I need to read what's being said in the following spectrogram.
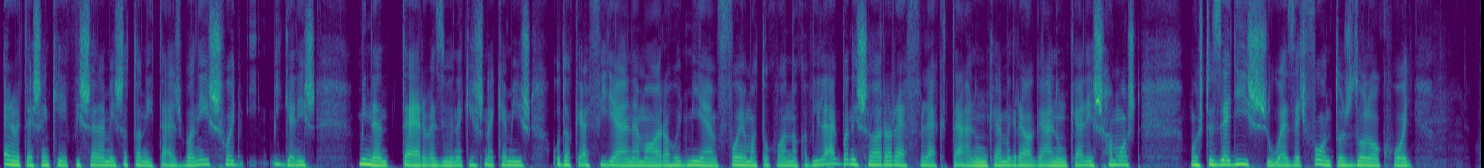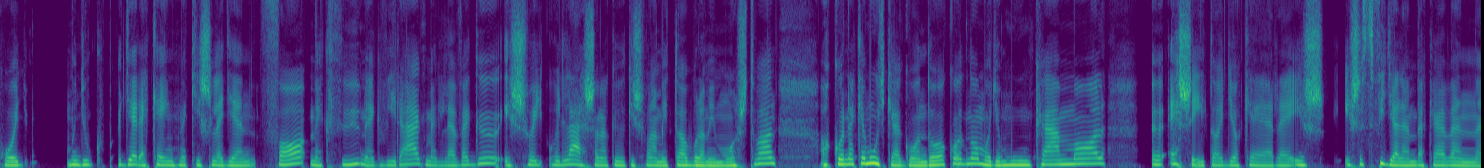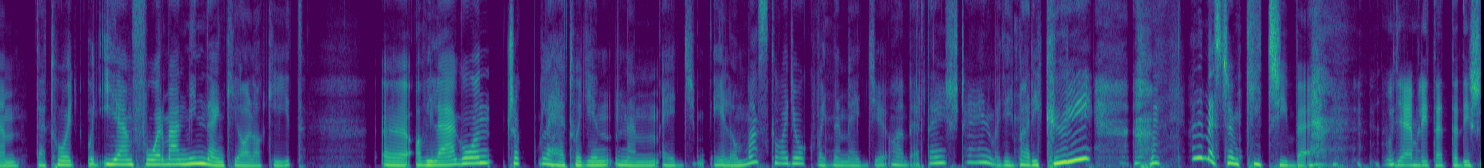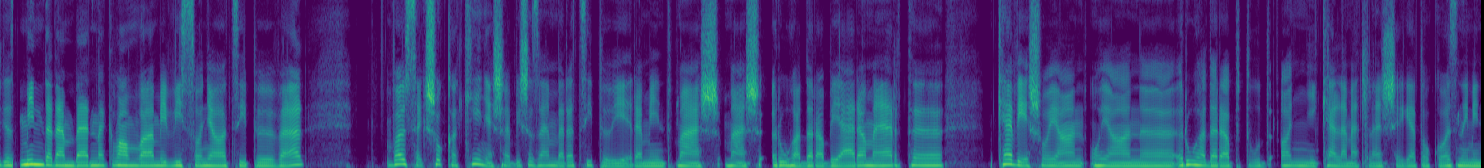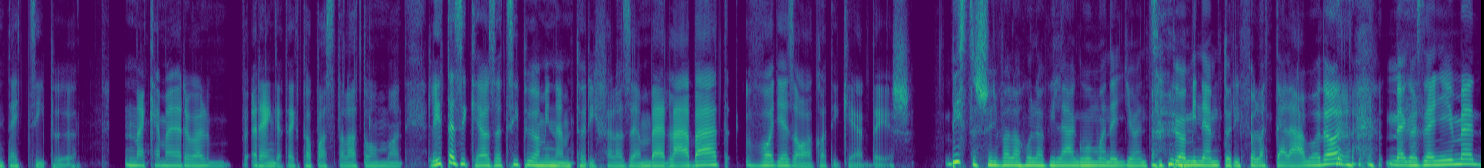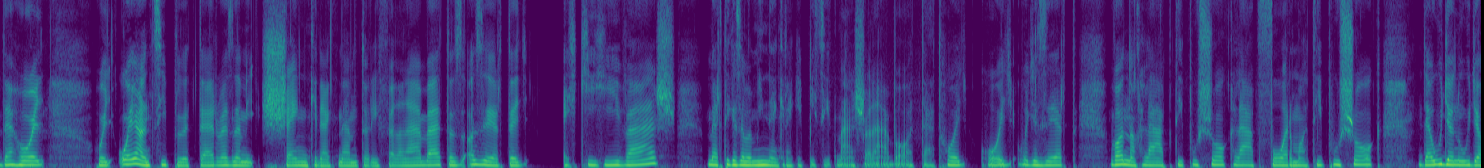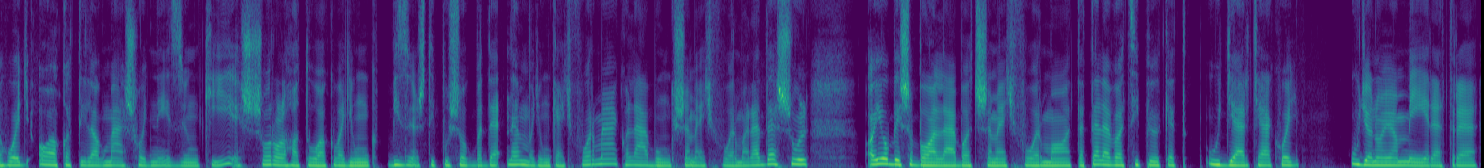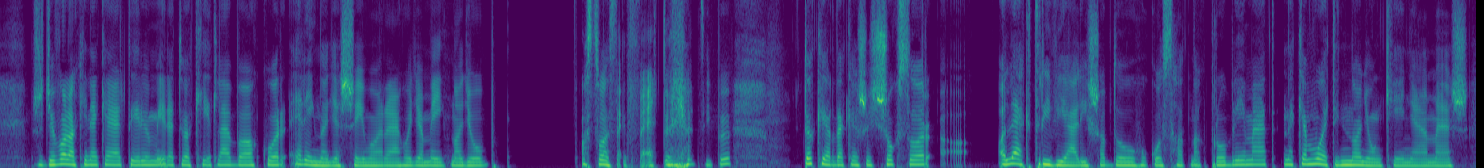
erőteljesen képviselem, és a tanításban is, hogy igenis minden tervezőnek és nekem is oda kell figyelnem arra, hogy milyen folyamatok vannak a világban, és arra reflektálnunk kell, meg reagálnunk kell. És ha most, most ez egy issue, ez egy fontos dolog, hogy, hogy mondjuk a gyerekeinknek is legyen fa, meg fű, meg virág, meg levegő, és hogy, hogy lássanak ők is valamit abból, ami most van, akkor nekem úgy kell gondolkodnom, hogy a munkámmal ö, esélyt adjak erre, és, és ezt figyelembe kell vennem. Tehát, hogy, hogy ilyen formán mindenki alakít a világon, csak lehet, hogy én nem egy Elon Musk vagyok, vagy nem egy Albert Einstein, vagy egy Marie Curie, hanem ez sem kicsibe. Ugye említetted is, hogy minden embernek van valami viszonya a cipővel, valószínűleg sokkal kényesebb is az ember a cipőjére, mint más, más ruhadarabjára, mert kevés olyan, olyan ruhadarab tud annyi kellemetlenséget okozni, mint egy cipő. Nekem erről rengeteg tapasztalatom van. Létezik-e az a cipő, ami nem töri fel az ember lábát, vagy ez alkati kérdés? Biztos, hogy valahol a világon van egy olyan cipő, ami nem töri fel a te lábadat, meg az enyémet, de hogy, hogy olyan cipőt tervez, ami senkinek nem töri fel a lábát, az azért egy egy kihívás, mert igazából mindenkinek egy picit más a lába. Tehát, hogy, hogy, hogy azért vannak lábtípusok, lábforma típusok, de ugyanúgy, ahogy alkatilag máshogy nézzünk ki, és sorolhatóak vagyunk bizonyos típusokba, de nem vagyunk egyformák, a lábunk sem egyforma. Ráadásul a jobb és a bal lábat sem egyforma, tehát eleve a cipőket úgy gyártják, hogy ugyanolyan méretre. És hogyha valakinek eltérő méretű a két lába, akkor elég nagy esély van rá, hogy amelyik nagyobb, azt valószínűleg feltöri a cipő. Tök érdekes, hogy sokszor a legtriviálisabb dolgok okozhatnak problémát. Nekem volt egy nagyon kényelmes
